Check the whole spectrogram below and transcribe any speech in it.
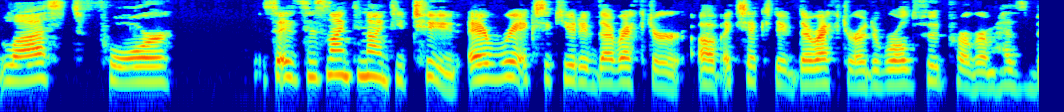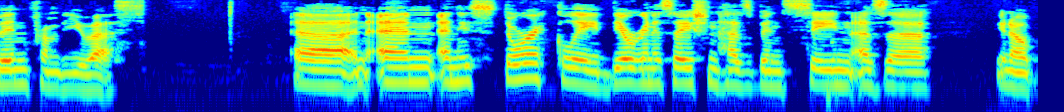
last four since 1992, every executive director of executive director of the World Food Program has been from the U.S. Uh, and, and and historically, the organization has been seen as a you know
